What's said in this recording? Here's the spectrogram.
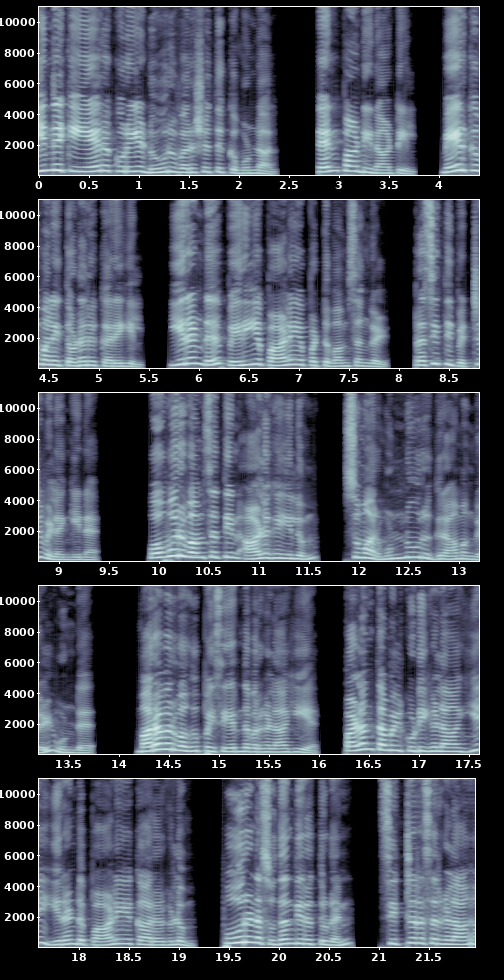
இன்றைக்கு ஏறக்குறைய நூறு வருஷத்துக்கு முன்னால் தென்பாண்டி நாட்டில் மேற்கு மலை தொடருக்கருகில் இரண்டு பெரிய பாளையப்பட்டு வம்சங்கள் பிரசித்தி பெற்று விளங்கின. ஒவ்வொரு வம்சத்தின் ஆளுகையிலும் சுமார் முன்னூறு கிராமங்கள் உண்டு. மறவர் வகுப்பை சேர்ந்தவர்களாகிய பழந்தமிழ் குடிகளாகிய இரண்டு பாளையக்காரர்களும் பூரண சுதந்திரத்துடன் சிற்றரசர்களாக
